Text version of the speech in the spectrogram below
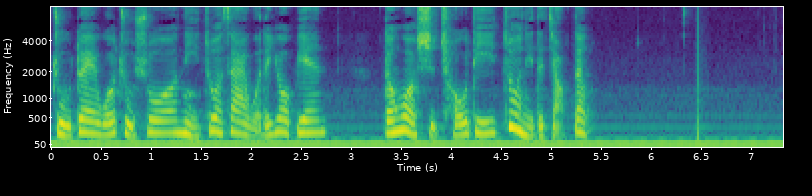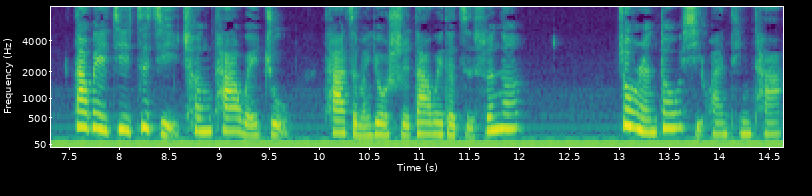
主对我主说，你坐在我的右边，等我使仇敌坐你的脚凳。”大卫既自己称他为主，他怎么又是大卫的子孙呢？众人都喜欢听他。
